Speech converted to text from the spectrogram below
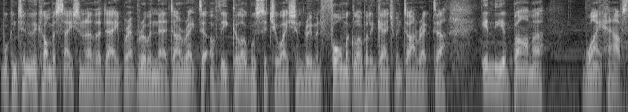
We'll continue the conversation another day. Brett Bruen, there, director of the Global Situation Room and former Global Engagement Director in the Obama White House.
